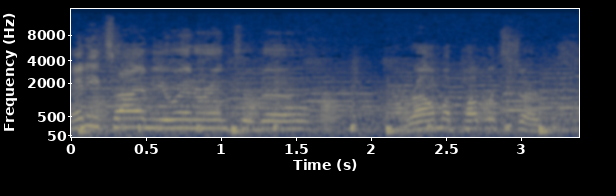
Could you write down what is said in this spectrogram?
anytime you enter into the realm of public service,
